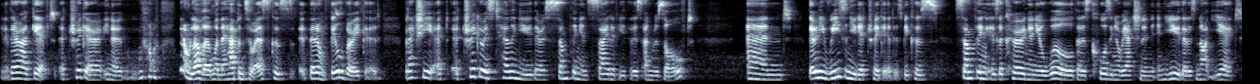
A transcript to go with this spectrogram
You know, they're our gift. A trigger, you know, we don't love them when they happen to us because they don't feel very good. But actually, a, a trigger is telling you there is something inside of you that is unresolved. And the only reason you get triggered is because something is occurring in your world that is causing a reaction in, in you that has not yet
